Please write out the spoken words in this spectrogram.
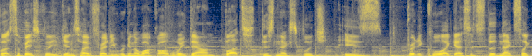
But so basically, you get inside Freddy, we're gonna walk all the way down. But this next glitch is pretty cool, I guess. It's the next like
